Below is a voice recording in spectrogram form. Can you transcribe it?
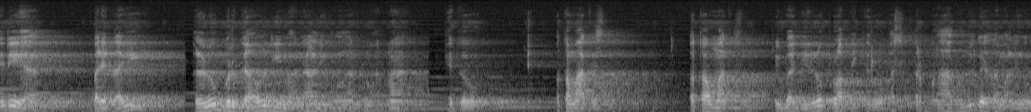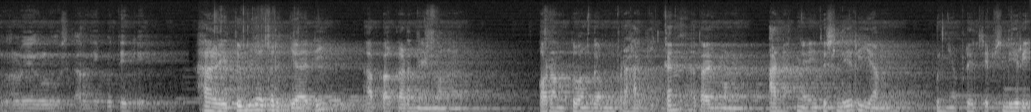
Jadi ya balik lagi lu bergaul di mana lingkungan mana itu otomatis otomatis pribadi lu pola pikir lu pasti terpengaruh juga sama lingkungan lu yang lu sekarang ikutin kayak. Hal itu bisa terjadi apa karena emang orang tua nggak memperhatikan atau emang anaknya itu sendiri yang punya prinsip sendiri?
